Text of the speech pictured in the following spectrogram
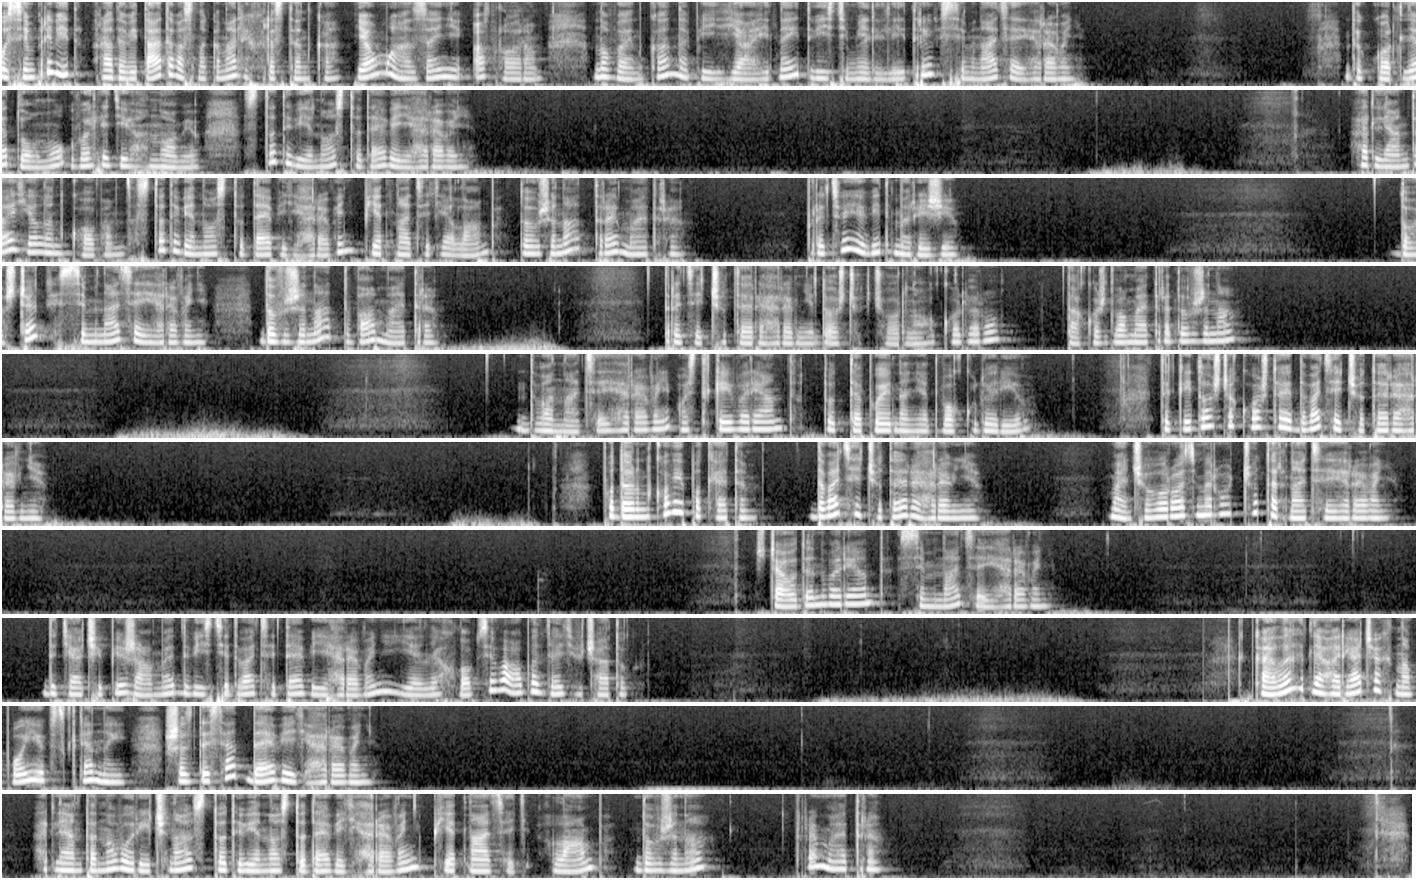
Усім привіт! Рада вітати вас на каналі Христинка. Я в магазині Аврора. Новинка напій ягідний 200 мл 17 гривень. Декор для дому у вигляді гномів 199 гривень. Гирлянда ялинкова 199 гривень 15 ламп, довжина 3 метри. Працює від мережі. Дощик 17 гривень, довжина 2 метри. 34 гривні дощик чорного кольору, також 2 метри довжина. Дванадцять гривень ось такий варіант. Тут те поєднання двох кольорів. Такий дощик коштує 24 гривні. Подарункові пакети 24 гривні. Меншого розміру 14 гривень. Ще один варіант 17 гривень. Дитячі піжами 229 гривень є для хлопців або для дівчаток. Келих для гарячих напоїв скляний 69 гривень. Гірлянда новорічна 199 гривень, 15 ламп, довжина 3 метри.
